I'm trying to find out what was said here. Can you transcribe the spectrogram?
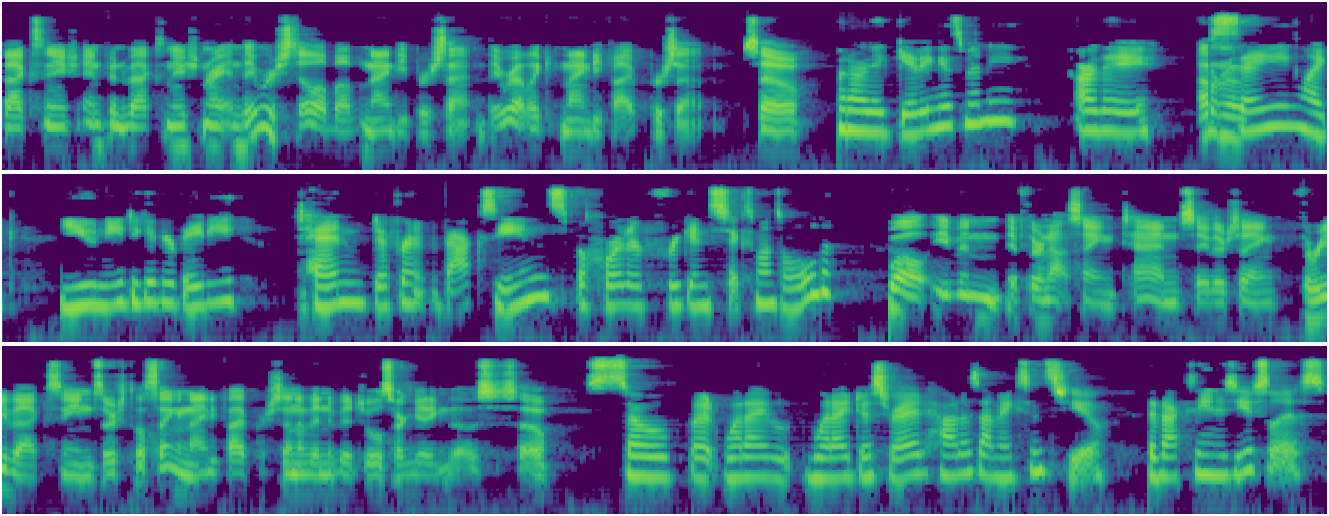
vaccination infant vaccination rate, and they were still above ninety percent. They were at like ninety five percent. So But are they giving as many? Are they I don't know. saying like you need to give your baby 10 different vaccines before they're freaking six months old? Well, even if they're not saying ten, say they're saying three vaccines, they're still saying ninety five percent of individuals are getting those. So So, but what I what I just read, how does that make sense to you? The vaccine is useless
